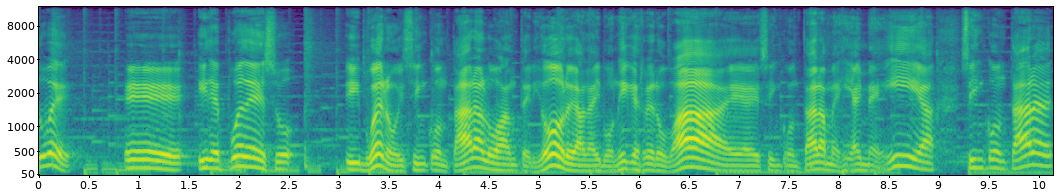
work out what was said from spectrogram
Tú ves, eh, y después de eso, y bueno, y sin contar a los anteriores, a Naiboní Guerrero va, eh, sin contar a Mejía y Mejía, sin contar a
